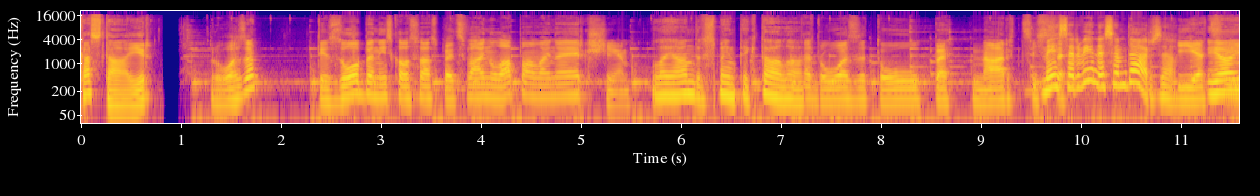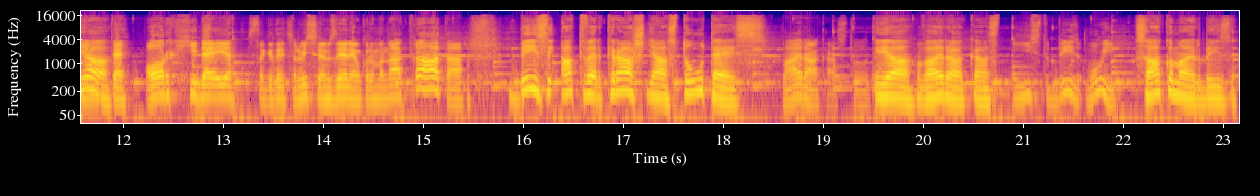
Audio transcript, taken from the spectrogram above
Kas tā ir? Roza, tie zobeni izklausās pēc vai nu lapām, vai nu ērkšķiem. Lai Andris min tik tālāk. Tad roza, tulpe, narcis. Mēs ar vienu esam dārzā. Iecīte, Jā, jā. orhideja. Es tagad teicu ar visiem ziediem, kuriem man nāk prātā. Bizi atver krāšņās tūtēs. Vairākās tūlīt. Jā, vairākās. Īsta bija. Ui, Sākumā ir bizi.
